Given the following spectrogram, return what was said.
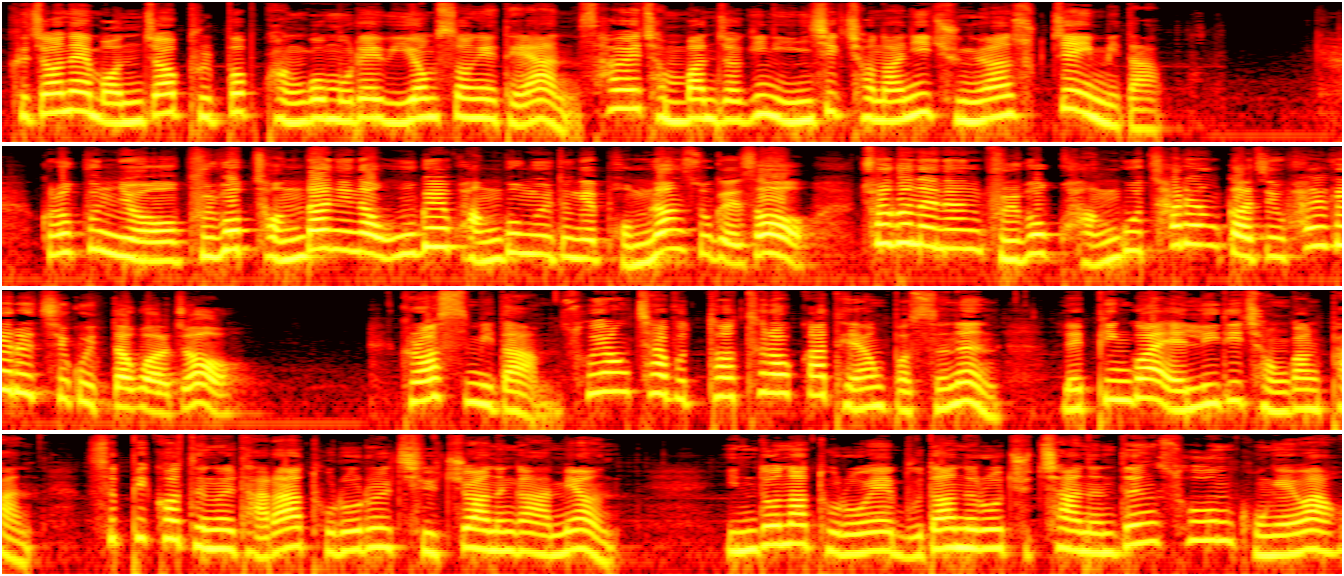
그 전에 먼저 불법 광고물의 위험성에 대한 사회 전반적인 인식 전환이 중요한 숙제입니다. 그렇군요. 불법 전단이나 옥외 광고물 등의 범람 속에서 최근에는 불법 광고 차량까지 활개를 치고 있다고 하죠. 그렇습니다. 소형차부터 트럭과 대형버스는 랩핑과 LED 전광판, 스피커 등을 달아 도로를 질주하는가 하면 인도나 도로에 무단으로 주차하는 등 소음 공해와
